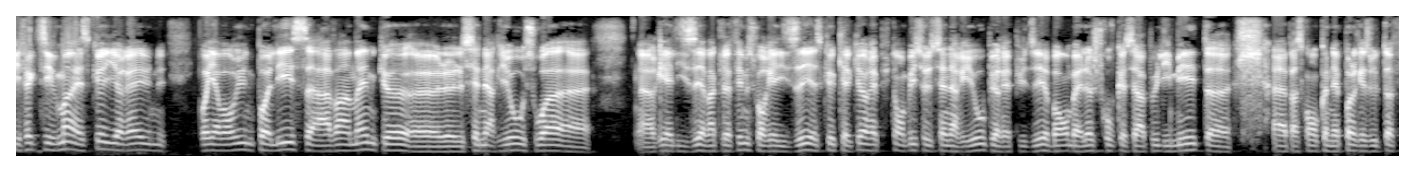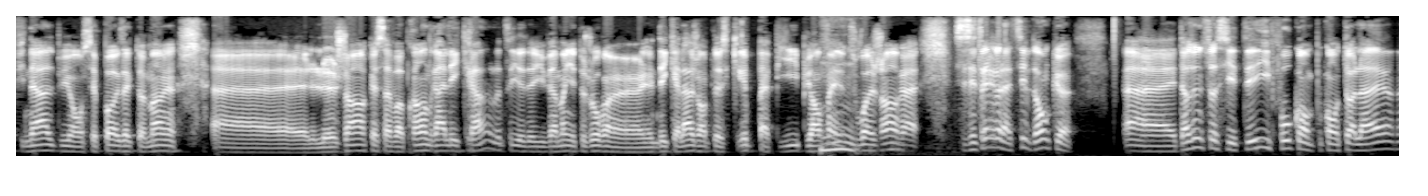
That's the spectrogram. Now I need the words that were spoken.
Puis effectivement, est-ce qu'il y aurait une, il pourrait y avoir eu une police avant même que euh, le scénario soit euh, réalisé, avant que le film soit réalisé Est-ce que quelqu'un aurait pu tomber sur le scénario puis aurait pu dire bon ben là je trouve que c'est un peu limite parce qu'on connaît pas le résultat final puis on sait pas exactement le genre que ça va prendre à l'écran. Évidemment, il y a toujours un, décalage entre le script papier puis enfin mm. tu vois genre c'est très relatif donc euh, dans une société, il faut qu'on tolère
